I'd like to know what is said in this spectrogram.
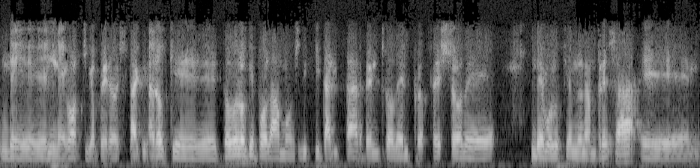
del negocio, pero está claro que todo lo que podamos digitalizar dentro del proceso de, evolución de una empresa eh,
